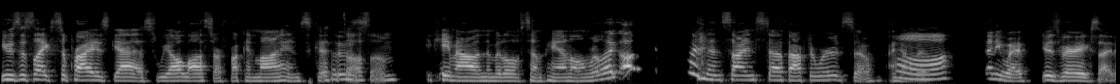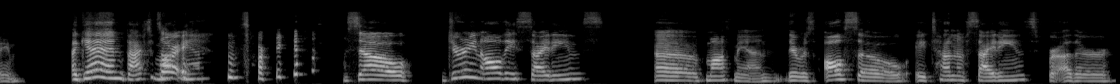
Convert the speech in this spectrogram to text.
he was this like surprise guest. We all lost our fucking minds because that's awesome. he came out in the middle of some panel and we're like, oh, and then signed stuff afterwards. So I have it. Anyway, it was very exciting. Again, back to Sorry. Mothman. I'm sorry. So during all these sightings of Mothman, there was also a ton of sightings for other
